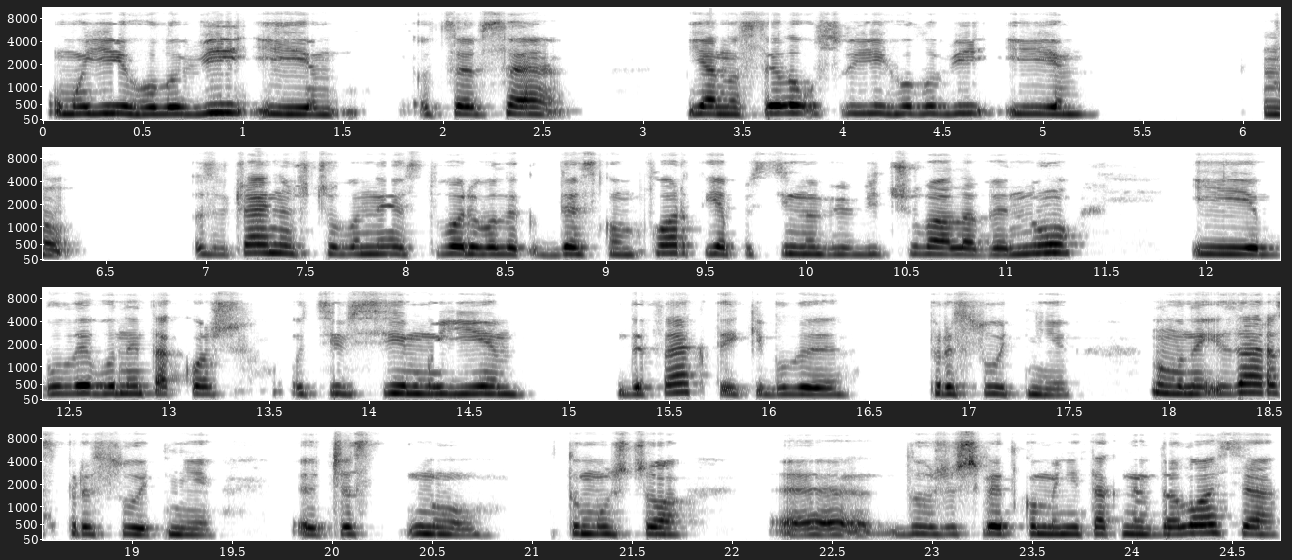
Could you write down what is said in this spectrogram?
у моїй голові, і це все я носила у своїй голові. І, ну, звичайно, що вони створювали дискомфорт, я постійно відчувала вину. І були вони також, оці всі мої дефекти, які були присутні. Ну, вони і зараз присутні, е, ну, тому що е, дуже швидко мені так не вдалося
